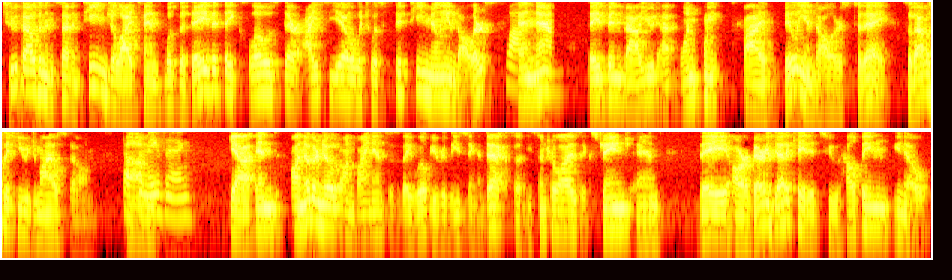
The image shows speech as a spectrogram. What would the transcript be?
2017, July 10th, was the day that they closed their ICO, which was $15 million. Wow. And now they've been valued at $1.5 billion today. So that was a huge milestone. That's um, amazing. Yeah, and another note on Binance is they will be releasing a DEX, a decentralized exchange, and they are very dedicated to helping, you know,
